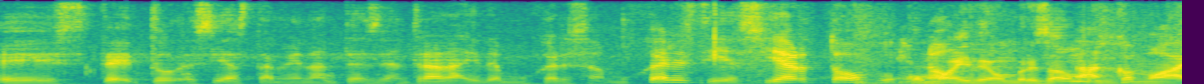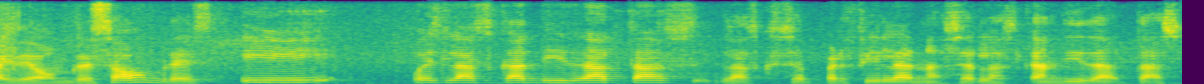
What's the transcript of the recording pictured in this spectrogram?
Este, tú decías también antes de entrar, hay de mujeres a mujeres, y es cierto. Como hay de hombres a hombres. Ah, como hay de hombres a hombres. Y pues las candidatas, las que se perfilan a ser las candidatas,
